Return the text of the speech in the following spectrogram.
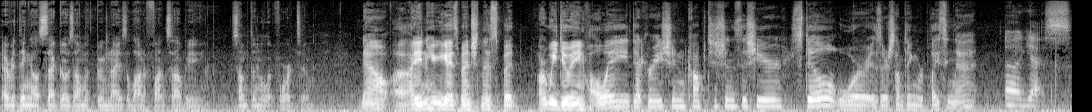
everything else that goes on with Boom Night is a lot of fun. So that'll be something to look forward to. Now, uh, I didn't hear you guys mention this, but are we doing hallway decoration competitions this year still, or is there something replacing that? Uh, yes.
